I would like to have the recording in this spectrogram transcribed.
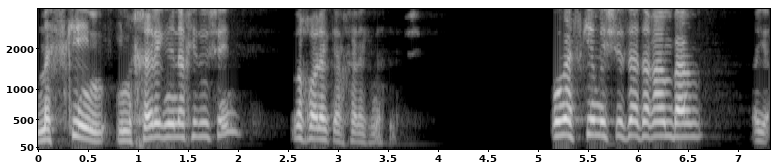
מסכים עם חלק מן החידושים וחולק על חלק מהחידושים. הוא מסכים לשיטת הרמב"ם, רגע,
